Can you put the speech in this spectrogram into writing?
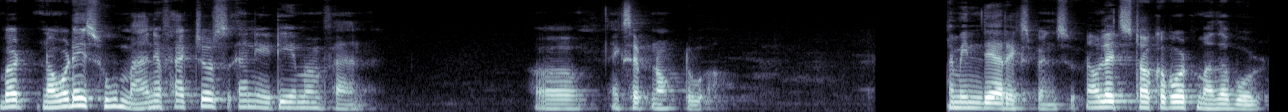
but nowadays who manufactures an 80mm fan? Uh, except Noctua. I mean they are expensive. Now let's talk about motherboard.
